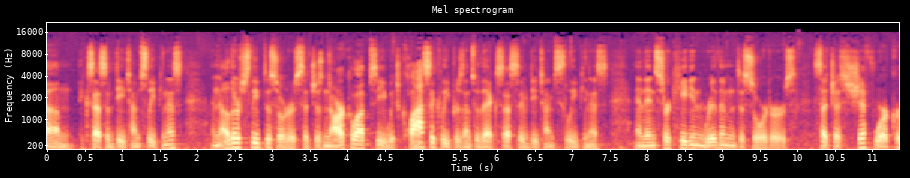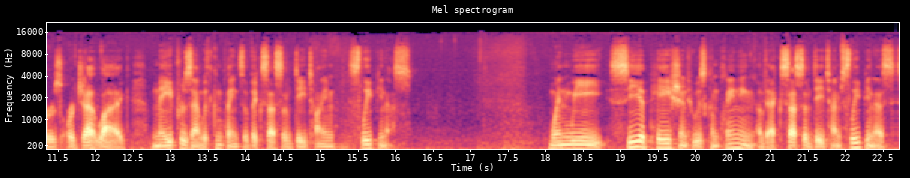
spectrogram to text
um, excessive daytime sleepiness, and other sleep disorders such as narcolepsy, which classically presents with excessive daytime sleepiness, and then circadian rhythm disorders such as shift workers or jet lag may present with complaints of excessive daytime sleepiness. When we see a patient who is complaining of excessive daytime sleepiness,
